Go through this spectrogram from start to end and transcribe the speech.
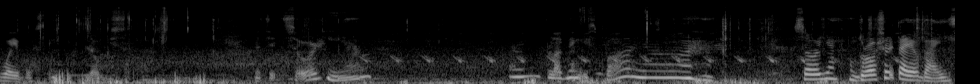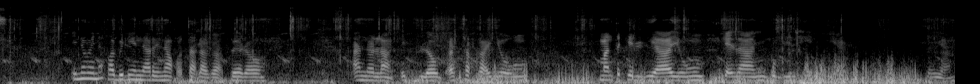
huevos, ng itlogs. That's it. So, we're here. Ang plug ng Espanya. So, yan. Grocery tayo, guys. Inuwi nakabili na rin ako talaga. Pero, ano lang, itlog at saka yung mantikilya, yung kailangan ko bilhin here. So, yan.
